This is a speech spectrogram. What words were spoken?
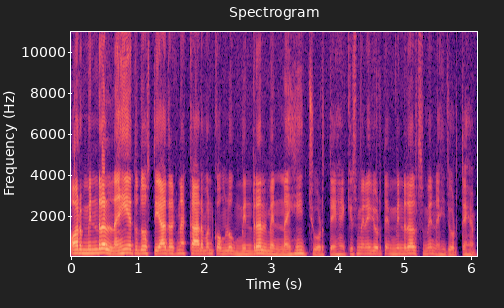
और मिनरल नहीं है तो दोस्त याद रखना, कार्बन को हम लोग मिनरल में नहीं जोड़ते हैं। किसमें नहीं जोड़ते? मिनरल्स में नहीं जोड़ते हैं।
